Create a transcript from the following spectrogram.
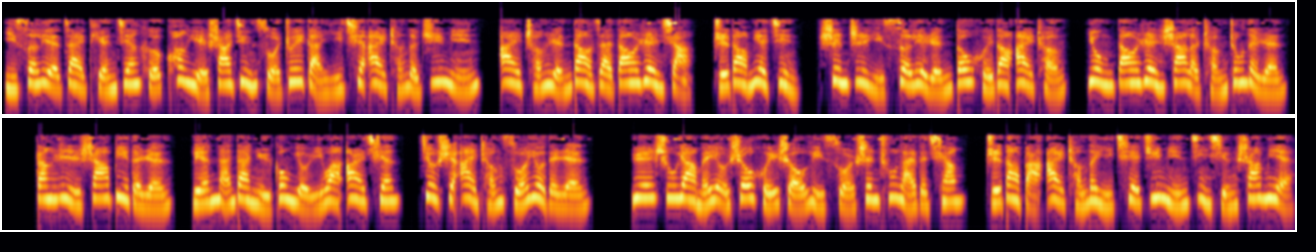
以色列在田间和旷野杀尽所追赶一切爱城的居民，爱城人倒在刀刃下，直到灭尽。甚至以色列人都回到爱城，用刀刃杀了城中的人。当日杀毙的人，连男带女共有一万二千，就是爱城所有的人。约书亚没有收回手里所伸出来的枪，直到把爱城的一切居民进行杀灭。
